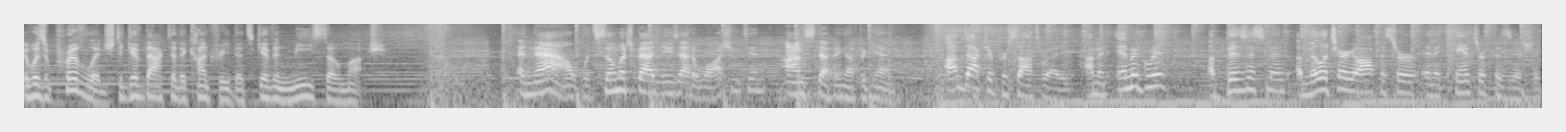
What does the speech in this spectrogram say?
It was a privilege to give back to the country that's given me so much. And now, with so much bad news out of Washington, I'm stepping up again. I'm Dr. Prasanth Reddy. I'm an immigrant, a businessman, a military officer, and a cancer physician.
